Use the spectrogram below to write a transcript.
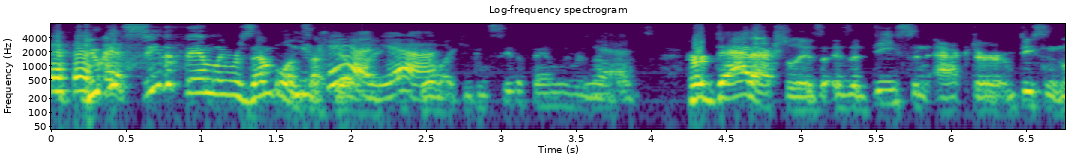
you can see the family resemblance. You I feel can, like. yeah. I feel like you can see the family resemblance. Her dad actually is, is a decent actor, decent,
